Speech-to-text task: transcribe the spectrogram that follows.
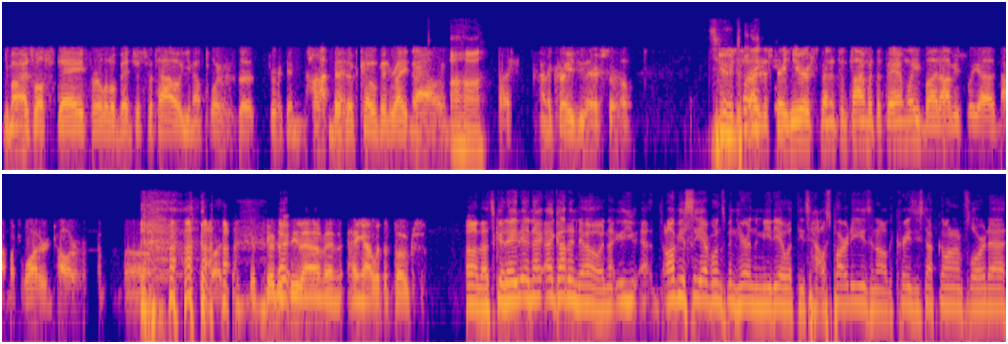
you might as well stay for a little bit just with how you know Florida's the freaking hotbed of COVID right now. And, uh-huh. Uh, kind of crazy there. So Dude, decided to stay here, spending some time with the family, but obviously uh, not much water in Colorado. Uh, but it's good to see them and hang out with the folks. Oh, that's good. And I, I got to know. And you, obviously, everyone's been here in the media with these house parties and all the crazy stuff going on in Florida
